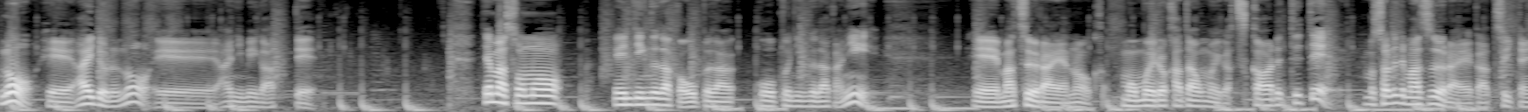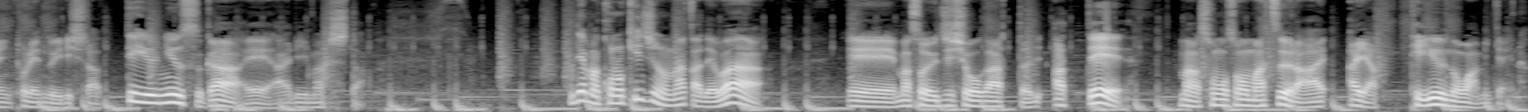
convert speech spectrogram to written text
の、えーアイドルの、えーアニメがあって、で、まあ、そのエンディングだかオープナオープニングだかに、えー松浦綾の桃色片思いが使われてて、まあ、それで松浦綾がツイッターにトレンド入りしたっていうニュースが、えーありました。で、まあ、この記事の中では、えーまあ、そういう事象があったあって、まあ、そもそも松浦綾っていうのはみたいな。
